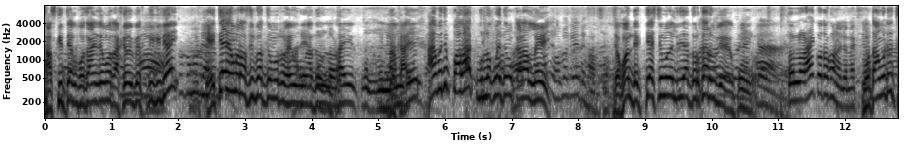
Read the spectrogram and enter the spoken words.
সাংস্কৃতিক বজায় যেমন রাখে ওই ব্যক্তি গিলাই এটাই আমার আশীর্বাদ যেমন রহে লড়াই আমি বলছি পালা লোকলাই যেমন কাড়া লেই যখন দেখতে আসছি মানে লিয়া দরকার হইলে তো লড়াই কতক্ষণ হইল মোটামুটি ছ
